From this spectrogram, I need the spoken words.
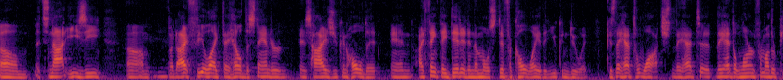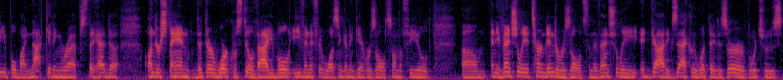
um, it's not easy um, but I feel like they held the standard as high as you can hold it, and I think they did it in the most difficult way that you can do it because they had to watch, they had to they had to learn from other people by not getting reps. They had to understand that their work was still valuable, even if it wasn't going to get results on the field. Um, and eventually, it turned into results, and eventually, it got exactly what they deserved, which was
